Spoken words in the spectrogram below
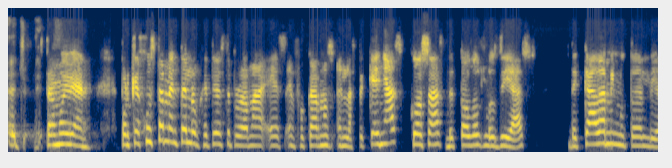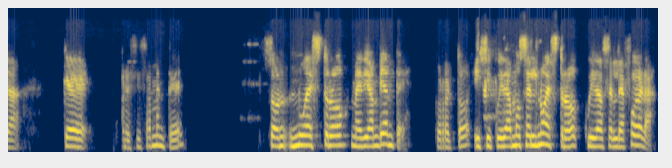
Está muy bien, porque justamente el objetivo de este programa es enfocarnos en las pequeñas cosas de todos los días, de cada minuto del día, que precisamente son nuestro medio ambiente, ¿correcto? Y si cuidamos el nuestro, cuidas el de afuera.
